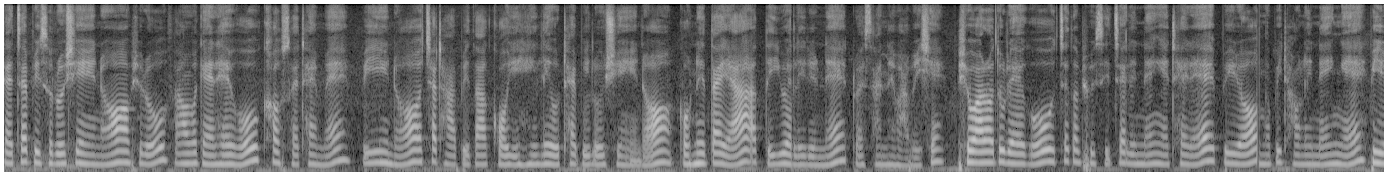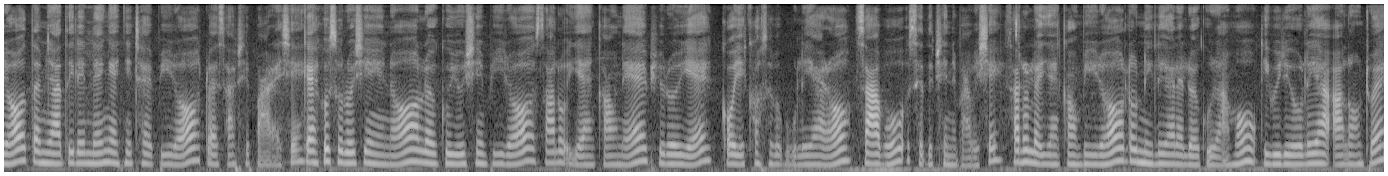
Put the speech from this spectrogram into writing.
ကဲချက်ပြီဆိုလို့ရှိရင်တော့ဖြူတို့ဆောင်းဝကန်ထဲကိုခောက်ဆွဲထည့်မယ်ပြီးရင်တော့ချက်ထားပြီးသားကော်ရင်ဟင်းလေးကိုထည့်ပြီးလို့ရှိရင်တော့ဂုံနှစ်တက်ရအသေးရွက်လေးတွေနဲ့တွဲစားနေပါပြီရှင်ဖြူကတော့သူ့တဲကိုချက်သွဖြူစီချက်လေးနဲ့ငယ်ထည့်တယ်ပြီးတော့ငပိထောင်လေးနဲ့ငယ်ပြီးတော့တံမြာသေးလေးနဲ့ငယ်ညှစ်ထည့်ပြီးတော့တွဲစားဖြစ်ပါတယ်ရှင်ကဲအခုဆိုလို့ရှိရင်တော့လွယ်ကူယူရှင်းပြီးတော့စားလို့အရန်ကောင်းတယ်ဖြူတို့ရဲ့ကော်ရီခောက်ဆွဲပူပူလေးရတော့စားဖို့အဆင်သင့်ဖြစ်နေပါပြီရှင်စားလို့လည်းအရန်ကောင်းပြီးတော့လုံနေလေးရလည်းလွယ်ကူတာမို့ဒီဗီဒီယိုလေးကအားလုံးအတွက်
